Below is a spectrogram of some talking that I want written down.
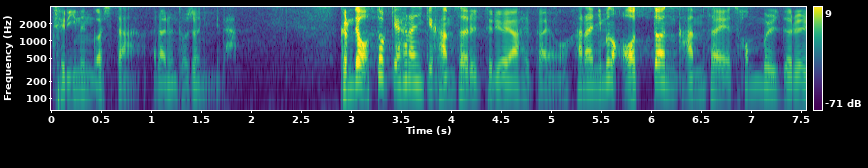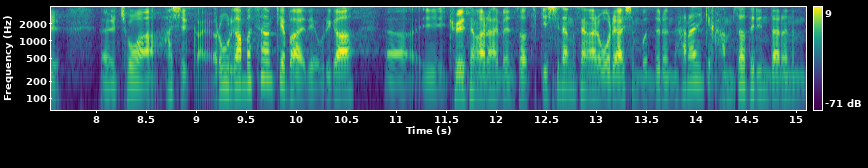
드리는 것이다라는 도전입니다. 그런데 어떻게 하나님께 감사를 드려야 할까요? 하나님은 어떤 감사의 선물들을 좋아하실까요? 여러분 우리가 한번 생각해 봐야 돼요. 우리가 어, 교회 생활을 하면서 특히 신앙 생활을 오래 하신 분들은 하나님께 감사드린다는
